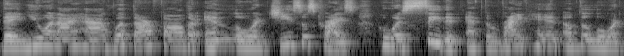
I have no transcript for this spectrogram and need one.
that you and I have with our Father and Lord Jesus Christ who is seated at the right hand of the Lord,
